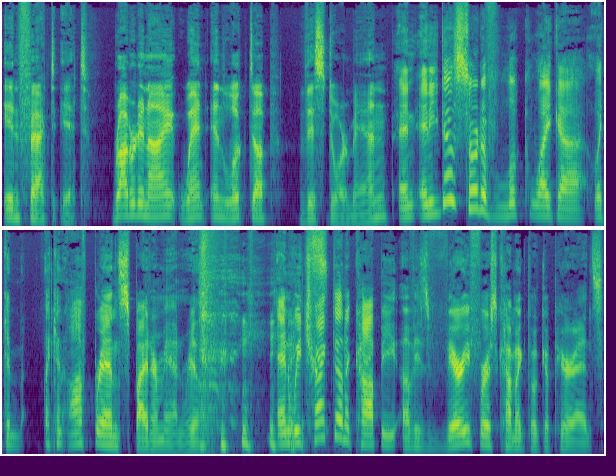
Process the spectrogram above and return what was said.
in fact, it. Robert and I went and looked up this doorman. And and he does sort of look like a like an like an off-brand Spider-Man, really. And we tracked down a copy of his very first comic book appearance.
